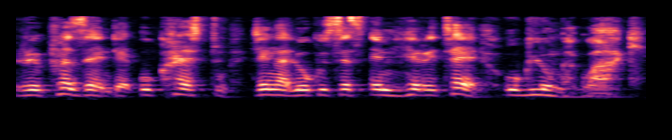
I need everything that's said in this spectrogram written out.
represente uKristu njengalokhu sesinherithe ukulunga kwakhe.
